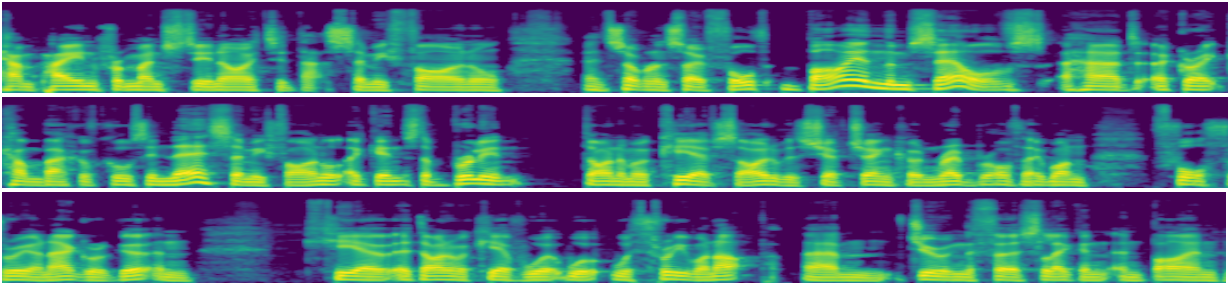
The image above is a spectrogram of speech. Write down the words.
campaign from Manchester United, that semi final, and so on and so forth. Bayern themselves had a great comeback, of course, in their semi final against a brilliant Dynamo Kiev side with Shevchenko and Rebrov. They won 4 3 on aggregate, and Kiev, uh, Dynamo Kiev were, were, were 3 1 up um, during the first leg, and, and Bayern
